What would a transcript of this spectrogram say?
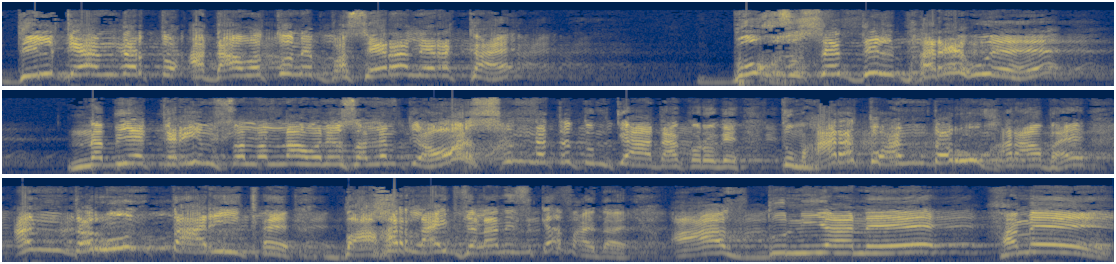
دل کے اندر تو عداوتوں نے بسیرا لے رکھا ہے۔ بغض سے دل بھرے ہوئے ہیں۔ نبی کریم صلی اللہ علیہ وسلم کی اور سنت تم کیا ادا کرو گے؟ تمہارا تو اندرون خراب ہے، اندرون تاریخ ہے۔ باہر لائٹ جلانے سے کیا فائدہ ہے؟ آج دنیا نے ہمیں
